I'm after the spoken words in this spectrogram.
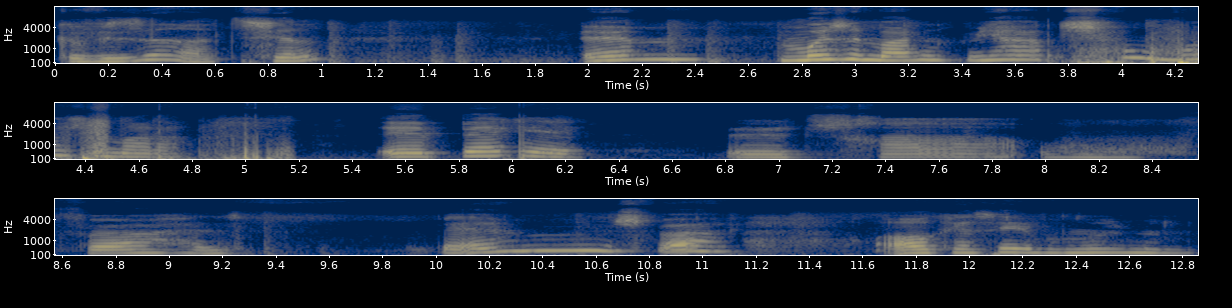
gå videre til øhm, musemotten. Vi har to musemotter. Øh, begge øh, tra, uh, 40, 90, 40, og kan jeg se det på musmanden?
